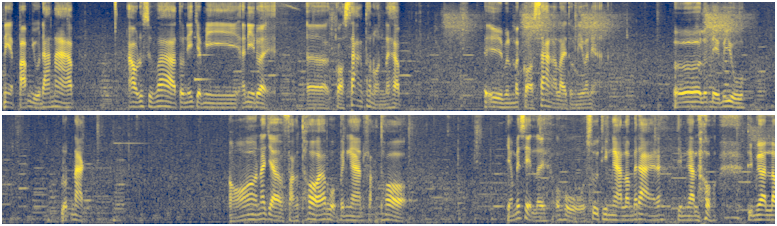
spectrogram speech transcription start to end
เนี่ยปั๊มอยู่ด้านหน้าครับ เอารู้สึกว่าตัวนี้จะมีอันนี้ด้วยเอ่อก่อสร้างถนนนะครับเอ้มันมาก่อสร้างอะไรตรงนี้วะเนี่ยเออรถเด็กไม่อยู่รถหนักอ๋อน่าจะฝังท่อครับผมเป็นงานฝังท่อ ยังไม่เสร็จเลย โอ้โห สู้ทีมงานเราไม่ได้นะ ทีมงานเรา ทีมงานเรา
